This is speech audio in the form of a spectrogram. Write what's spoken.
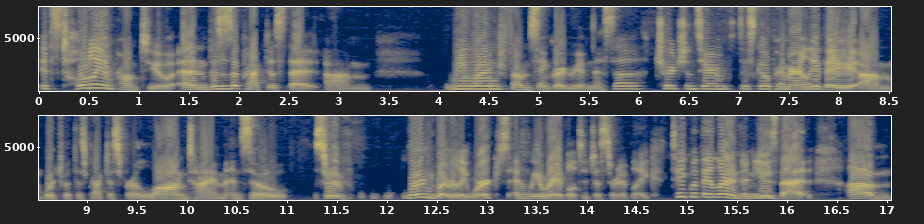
It's totally impromptu, and this is a practice that um, we learned from St. Gregory of Nyssa Church in San Francisco primarily. They um, worked with this practice for a long time. And so, sort of learned what really worked. And we were able to just sort of like take what they learned and use that. Um,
